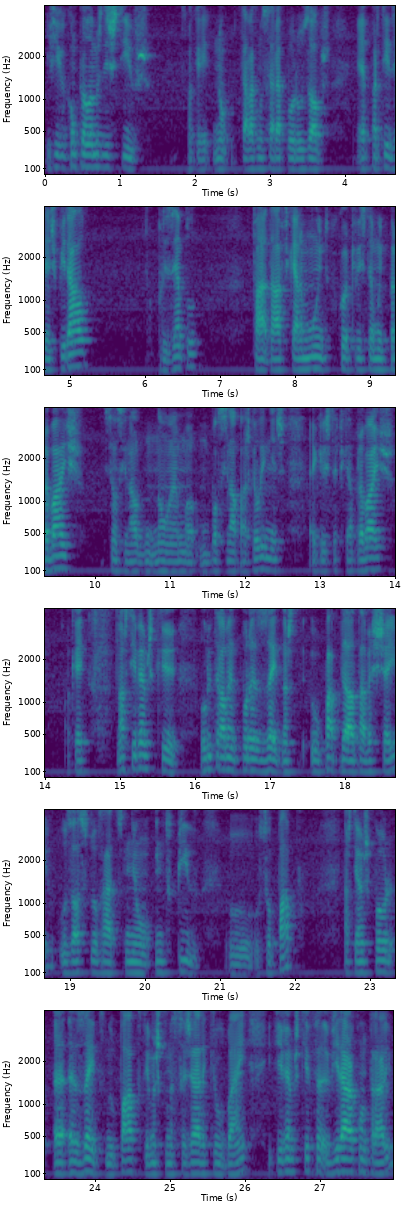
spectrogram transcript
E fica com problemas digestivos. ok Não, estava a começar a pôr os ovos partidos em espiral, por exemplo. Estava a ficar muito com a crista muito para baixo. Isso é um sinal, não é uma, um bom sinal para as galinhas. A crista ficar para baixo. ok Nós tivemos que literalmente pôr azeite. Nós, o papo dela estava cheio, os ossos do rato tinham entupido o, o seu papo. Nós tivemos que pôr uh, azeite no papo, tivemos que massajar aquilo bem e tivemos que virar ao contrário,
